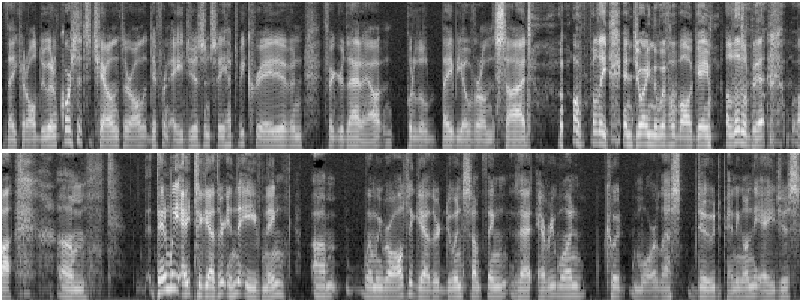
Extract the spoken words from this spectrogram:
they could all do. And of course, it's a challenge. They're all at different ages, and so you have to be creative and figure that out, and put a little baby over on the side. hopefully enjoying the wiffle ball game a little bit. uh, um, then we ate together in the evening um, when we were all together doing something that everyone could more or less do, depending on the ages.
